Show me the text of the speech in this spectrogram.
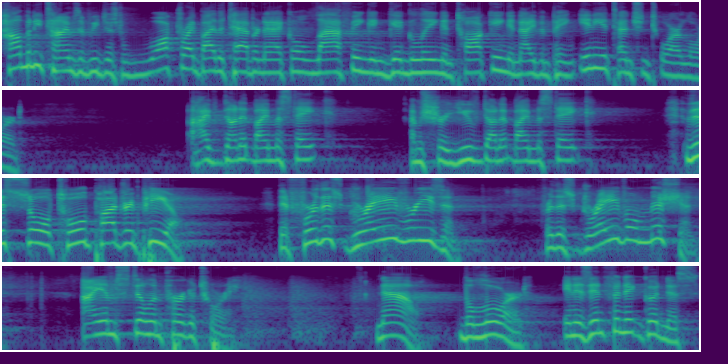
How many times have we just walked right by the tabernacle, laughing and giggling and talking and not even paying any attention to our Lord? I've done it by mistake. I'm sure you've done it by mistake. This soul told Padre Pio that for this grave reason, for this grave omission, I am still in purgatory. Now, the Lord, in his infinite goodness,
